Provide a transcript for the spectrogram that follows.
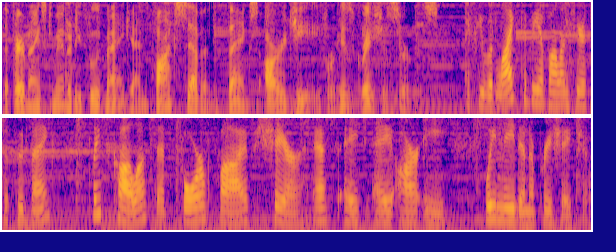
The Fairbanks Community Food Bank and Fox 7 thanks R.G. for his gracious service. If you would like to be a volunteer at the food bank, please call us at 45 SHARE, S H A R E. We need and appreciate you.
